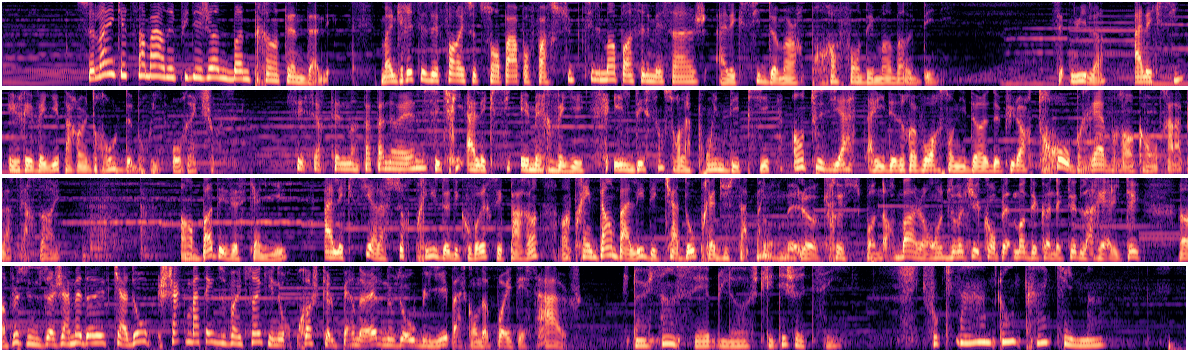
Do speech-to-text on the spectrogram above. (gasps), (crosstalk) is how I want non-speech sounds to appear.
Cela inquiète sa mère depuis déjà une bonne trentaine d'années. Malgré ses efforts et ceux de son père pour faire subtilement passer le message, Alexis demeure profondément dans le déni. Cette nuit-là, Alexis est réveillé par un drôle de bruit au rez-de-chaussée. C'est certainement Papa Noël. S'écrie Alexis émerveillé et il descend sur la pointe des pieds, enthousiaste à l'idée de revoir son idole depuis leur trop brève rencontre à la place Versailles. En bas des escaliers, Alexis a la surprise de découvrir ses parents en train d'emballer des cadeaux près du sapin. mais là, Chris, c'est pas normal. On dirait qu'il est complètement déconnecté de la réalité. En plus, il nous a jamais donné de cadeaux. Chaque matin du 25, il nous reproche que le Père Noël nous a oubliés parce qu'on n'a pas été sages. C'est un sensible, là, je te l'ai déjà dit. Il faut qu'il s'en rende compte tranquillement.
